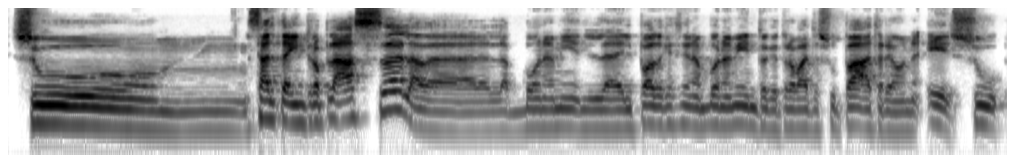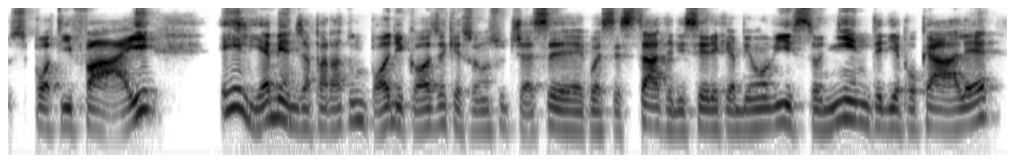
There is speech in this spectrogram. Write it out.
su mm, Salta Intro Plus, la- il, il podcast in abbonamento che trovate su Patreon e su Spotify. E lì abbiamo già parlato un po' di cose che sono successe quest'estate, di serie che abbiamo visto, niente di epocale.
